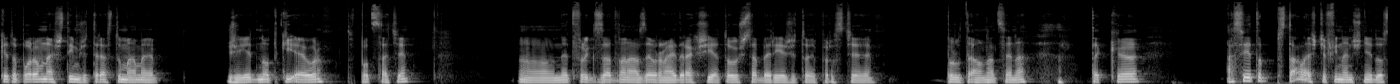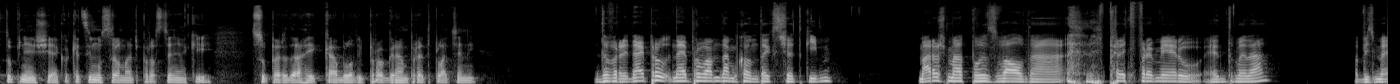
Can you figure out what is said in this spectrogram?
keď to porovnáš s tým, že teraz tu máme že jednotky eur v podstate, Netflix za 12 eur najdrahší a to už sa berie, že to je proste brutálna cena, tak e, asi je to stále ešte finančne dostupnejšie, ako keď si musel mať proste nejaký super drahý káblový program predplatený. Dobre, najprv, najprv vám dám kontext všetkým. Maroš ma pozval na predpremiéru Antmana, aby sme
